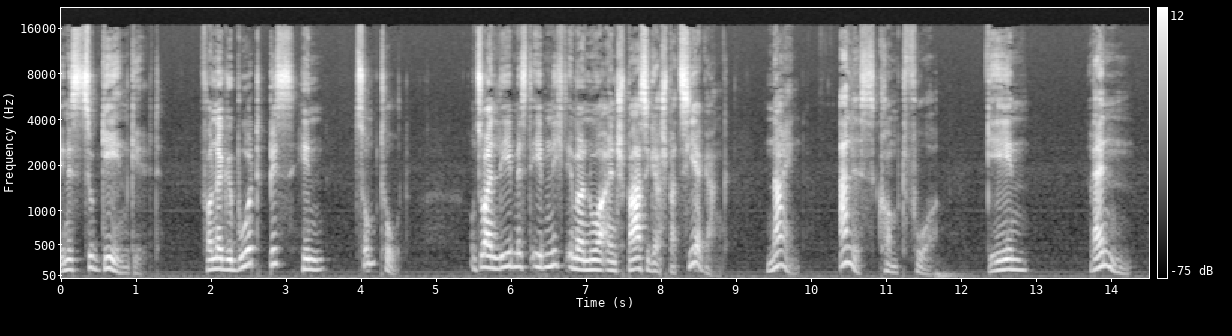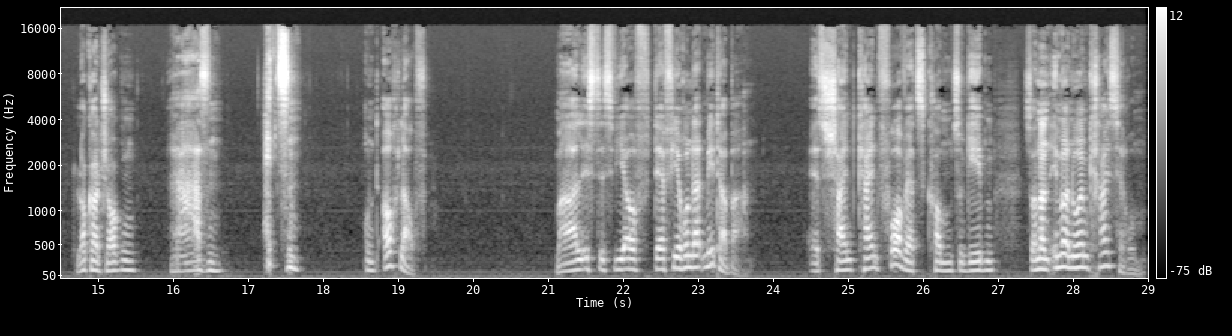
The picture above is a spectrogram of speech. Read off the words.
den es zu gehen gilt. Von der Geburt bis hin zum Tod. Und so ein Leben ist eben nicht immer nur ein spaßiger Spaziergang. Nein, alles kommt vor. Gehen, rennen, locker joggen, rasen, hetzen und auch laufen. Mal ist es wie auf der 400-Meter-Bahn. Es scheint kein Vorwärtskommen zu geben, sondern immer nur im Kreis herum.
